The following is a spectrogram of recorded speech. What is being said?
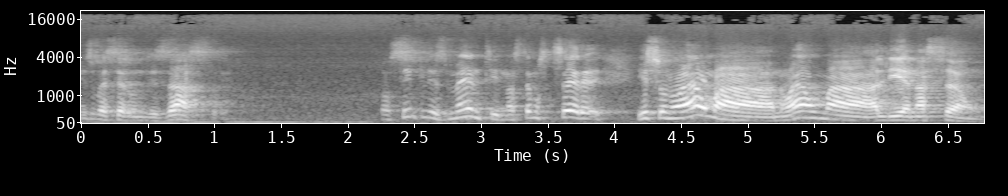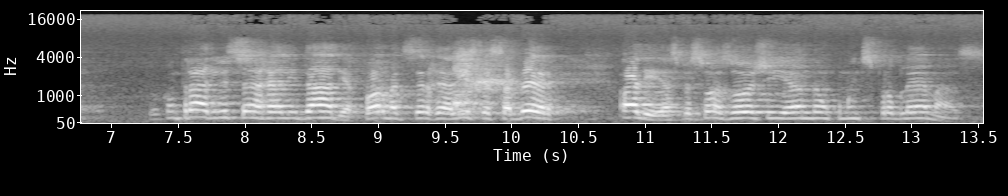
isso vai ser um desastre. Então, simplesmente, nós temos que ser. Isso não é uma, não é uma alienação. Pelo contrário, isso é a realidade. A forma de ser realista é saber: olha, as pessoas hoje andam com muitos problemas.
